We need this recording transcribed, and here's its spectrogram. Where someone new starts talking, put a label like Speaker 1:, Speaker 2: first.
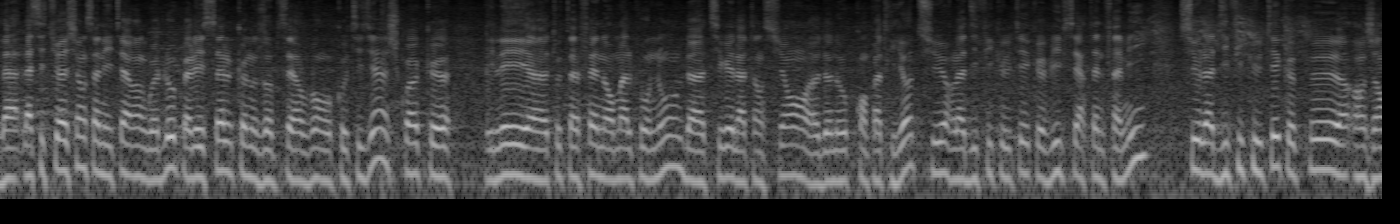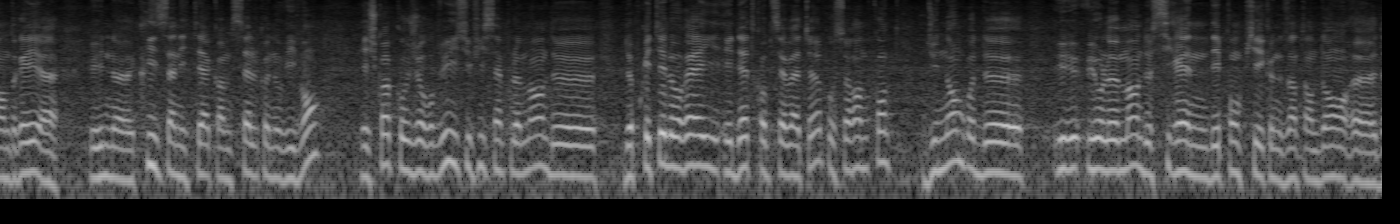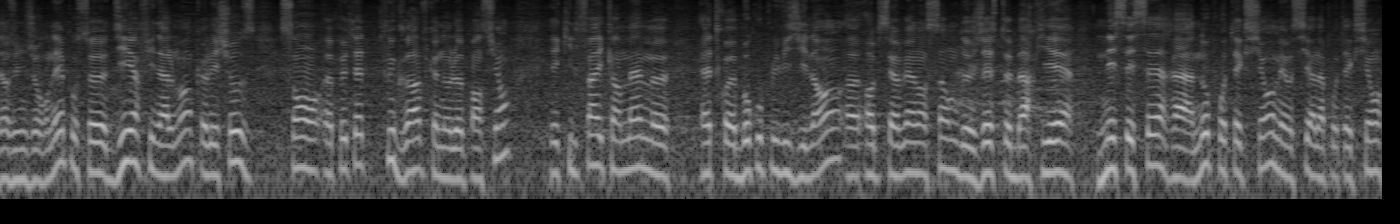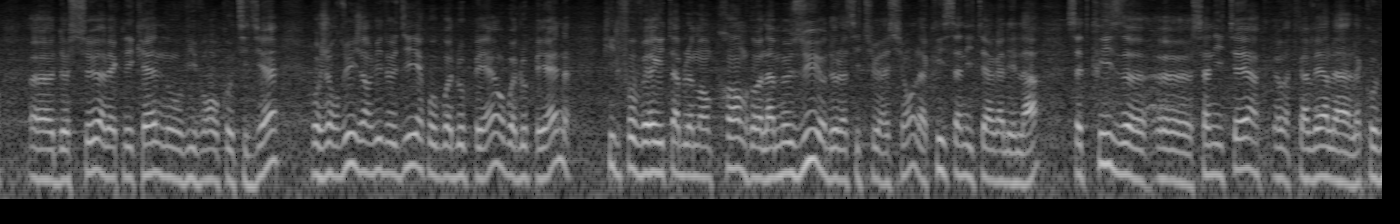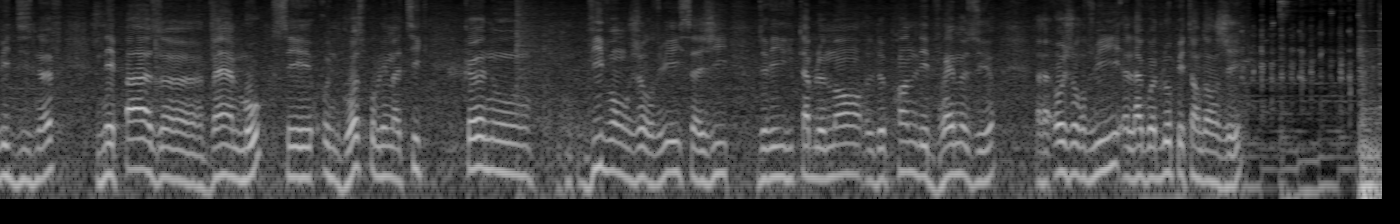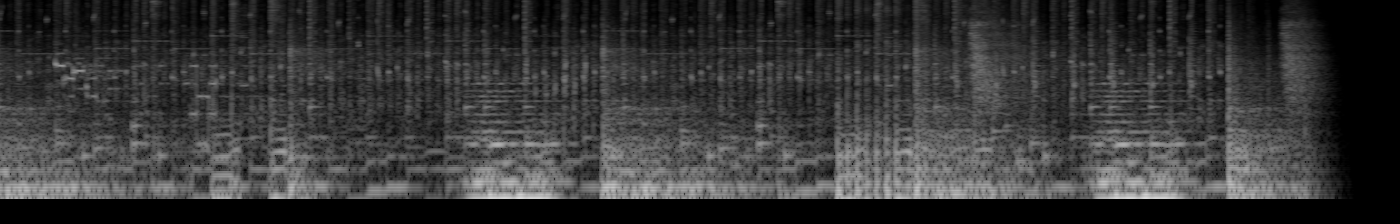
Speaker 1: La, situation sanitaire en Guadeloupe, elle est celle que nous observons au quotidien. Je crois qu'il est euh, tout à fait normal pour nous d'attirer l'attention euh, de nos compatriotes sur la difficulté que vivent certaines familles, sur la difficulté que peut engendrer euh, une crise sanitaire comme celle que nous vivons. Et je crois qu'aujourd'hui, il suffit simplement de, prêter l'oreille et d'être observateur pour se rendre compte du nombre de hurlements de sirènes des pompiers que nous entendons euh, dans une journée pour se dire finalement que les choses sont euh, peut-être plus graves que nous le pensions et qu'il faille quand même euh, être beaucoup plus vigilant, euh, observer un ensemble de gestes barrières nécessaires à nos protections, mais aussi à la protection euh, de ceux avec lesquels nous vivons au quotidien. Aujourd'hui, j'ai envie de dire aux Guadeloupéens, aux Guadeloupéennes, qu'il faut véritablement prendre la mesure de la situation. La crise sanitaire, elle est là. Cette crise sanitaire à travers la, la Covid-19 n'est pas un vain mot, c'est une grosse problématique que nous vivons aujourd'hui. Il s'agit de véritablement de prendre les vraies mesures. Euh, aujourd'hui, la Guadeloupe est en danger.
